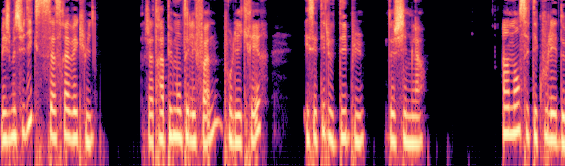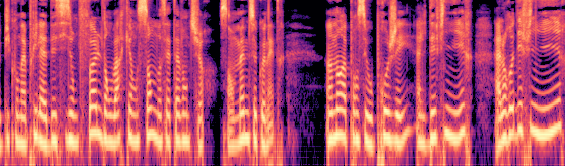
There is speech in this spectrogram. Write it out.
mais je me suis dit que ça serait avec lui. J'ai attrapé mon téléphone pour lui écrire, et c'était le début de Shimla. Un an s'est écoulé depuis qu'on a pris la décision folle d'embarquer ensemble dans cette aventure, sans même se connaître. Un an à penser au projet, à le définir, à le redéfinir,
